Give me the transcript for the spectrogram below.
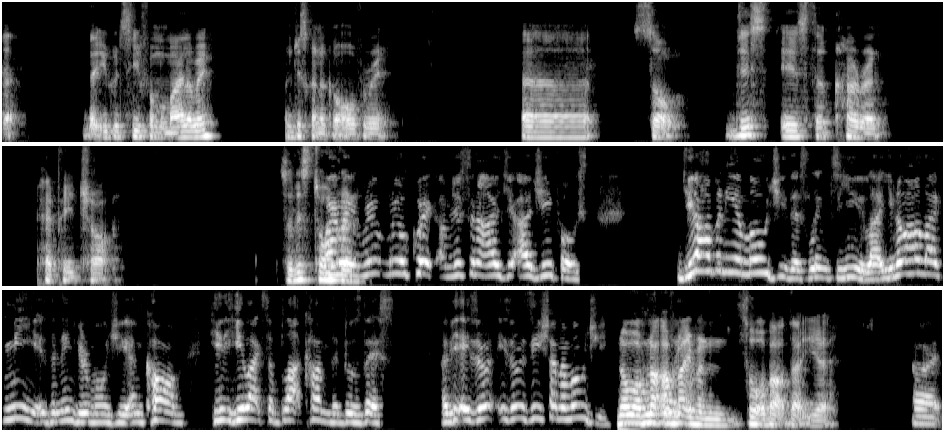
that, that you could see from a mile away. I'm just going to go over it. Uh, so this is the current Pepe chart. So this token. Wait, wait, real, real quick. I'm just gonna IG, IG post. Do you have any emoji that's linked to you? Like, you know how like me is the ninja emoji and Calm, he he likes a black hand that does this. Have you, is there is there a Zishan emoji? No, I've not. I've not even thought about that yet. All right.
